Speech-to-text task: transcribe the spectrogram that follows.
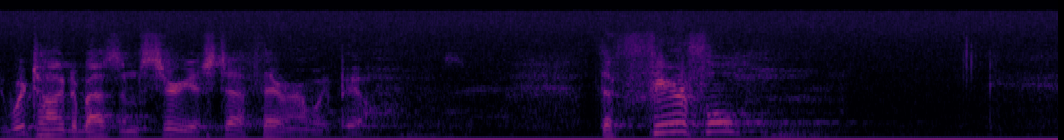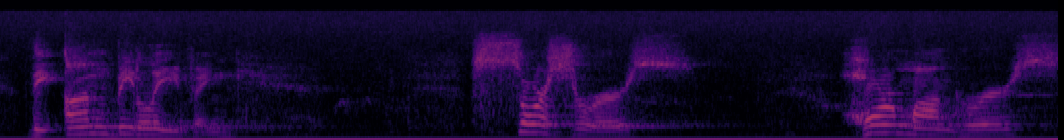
We're talking about some serious stuff there, aren't we, Bill? The fearful, the unbelieving, sorcerers, whoremongers,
